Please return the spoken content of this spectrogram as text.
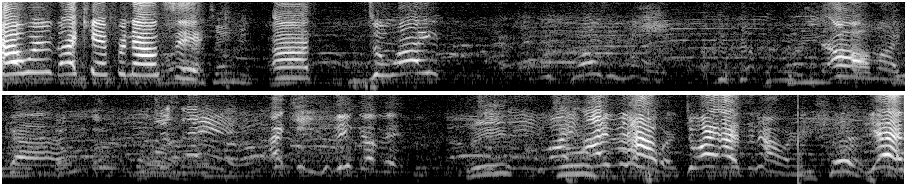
Howard? I can't pronounce it. Uh, Dwight. Oh my God. Just say it. I can't think of it. Dwight Eisenhower. Dwight Eisenhower. Yes.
